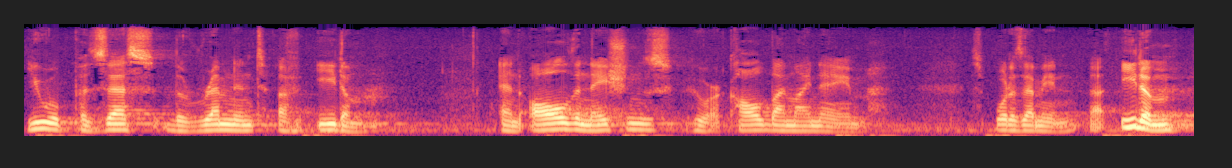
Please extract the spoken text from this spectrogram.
You will possess the remnant of Edom and all the nations who are called by my name. So what does that mean? Uh, Edom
